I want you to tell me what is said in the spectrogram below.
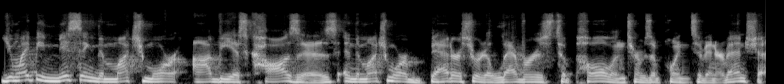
you might be missing the much more obvious causes and the much more better sort of levers to pull in terms of points of intervention.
